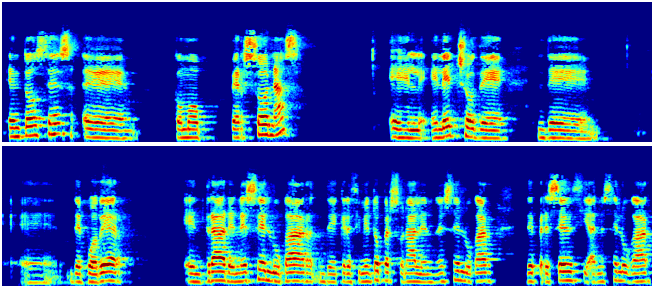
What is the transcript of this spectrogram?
Entonces, eh, como personas, el, hecho de, eh, de poder entrar en ese lugar de crecimiento personal, en ese lugar de presencia, en ese lugar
